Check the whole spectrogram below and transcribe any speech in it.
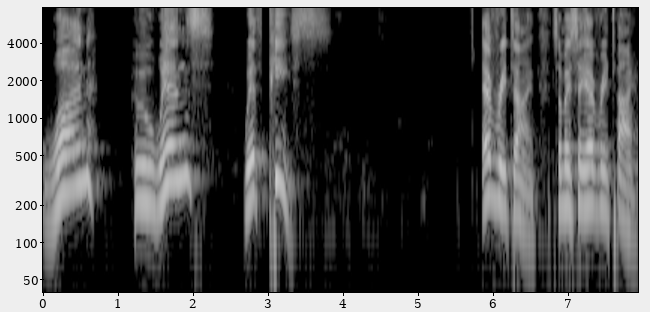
one who wins with peace. Every time. Somebody say, every time.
